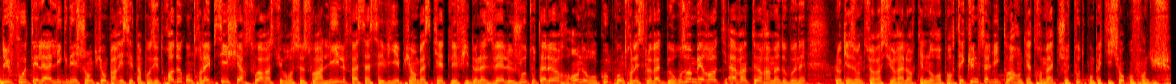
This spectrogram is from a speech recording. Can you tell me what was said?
Du foot et la Ligue des Champions, Paris s'est imposé 3-2 contre Leipzig hier soir. À suivre ce soir Lille face à Séville et puis en basket, les filles de Lasvel jouent tout à l'heure en Eurocoupe contre les Slovaques de Rouzomberok à 20h à Madobonnet. L'occasion de se rassurer alors qu'elles n'ont remporté qu'une seule victoire en quatre matchs, toutes compétitions confondues.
